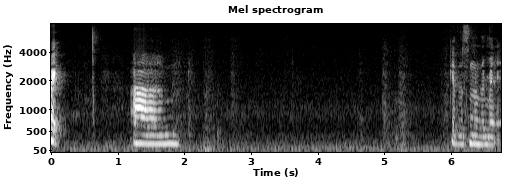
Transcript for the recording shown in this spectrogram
right. Um, Give this another minute.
